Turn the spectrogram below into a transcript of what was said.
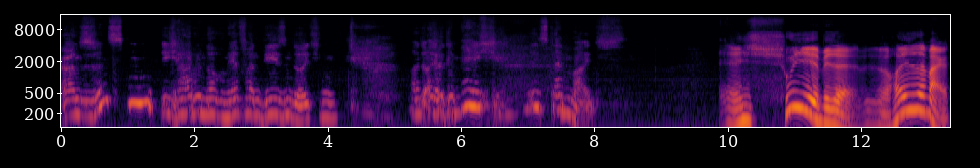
Ansonsten, ich habe noch mehr von diesen Deutschen und euer Gemäch ist dann meins. Entschuldige bitte, Häuse Maid.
